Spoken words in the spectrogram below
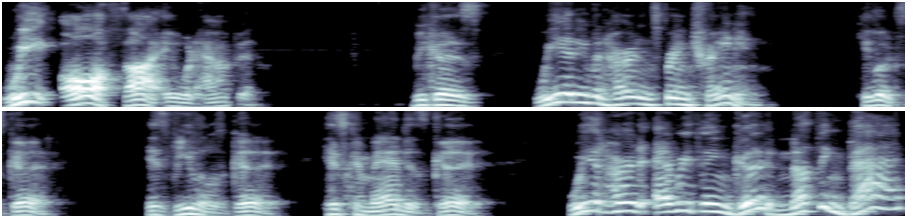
we all thought it would happen because we had even heard in spring training he looks good. His velo is good. His command is good. We had heard everything good, nothing bad.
